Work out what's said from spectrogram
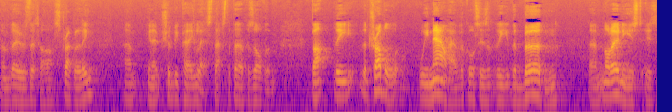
and those that are struggling um, you know, should be paying less. That's the purpose of them. But the, the trouble we now have, of course, is that the, the burden um, not only is, is,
